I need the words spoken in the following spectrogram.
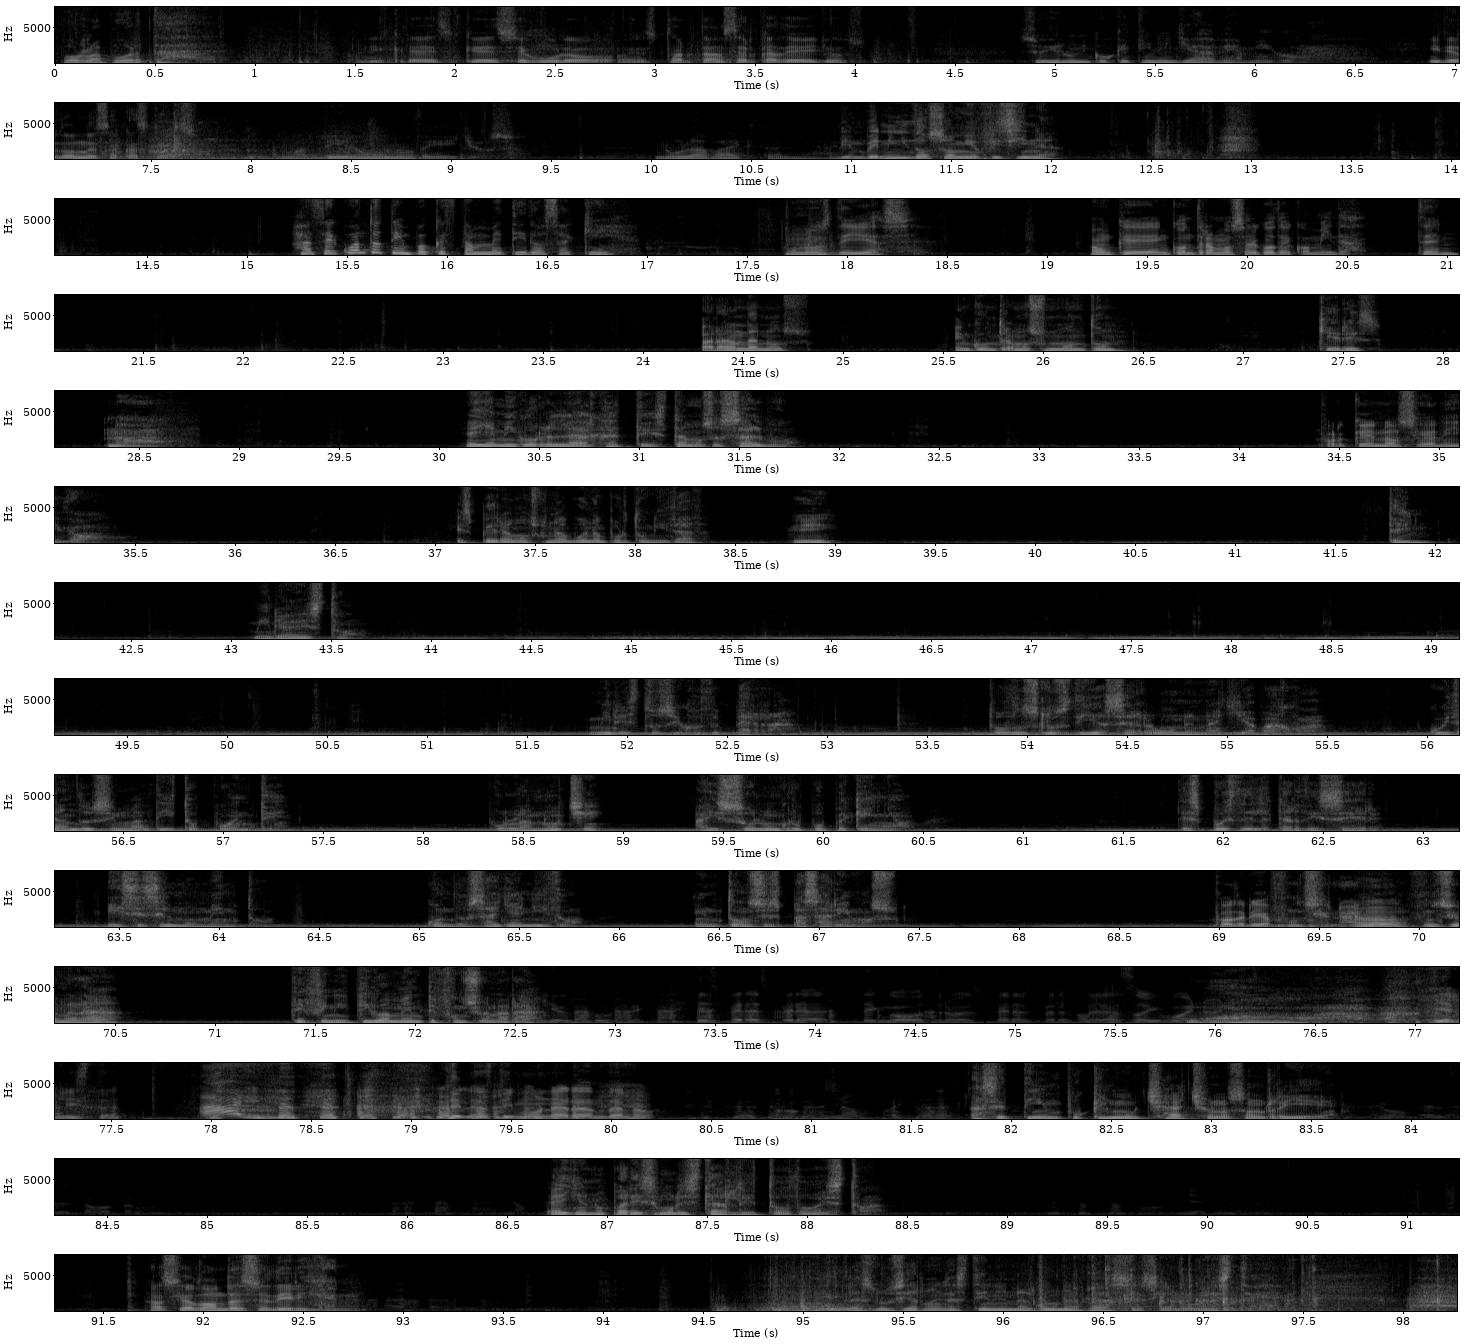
Por la puerta. ¿Y crees que es seguro estar tan cerca de ellos? Soy el único que tiene llave, amigo. ¿Y de dónde sacaste eso? Maté a uno de ellos. No la va a extrañar. Bienvenidos a mi oficina. ¿Hace cuánto tiempo que están metidos aquí? Unos días. Aunque encontramos algo de comida. Ten. Arándanos. Encontramos un montón. ¿Quieres? No. Hey, amigo, relájate. Estamos a salvo. ¿Por qué no se han ido? Esperamos una buena oportunidad. ¿Y? Ten. Mira esto. Mira estos hijos de perra. Todos los días se reúnen allí abajo, cuidando ese maldito puente. Por la noche hay solo un grupo pequeño. Después del atardecer, ese es el momento. Cuando se hayan ido, entonces pasaremos. Podría funcionar. Ah, funcionará. Definitivamente funcionará. Espera, espera. Tengo otro. Espera, espera, espera. Soy bueno. Wow. ¿Bien lista? ¡Ay! ¿Te lastimó un arándano? Hace tiempo que el muchacho no sonríe. A ella no parece molestarle todo esto. ¿Hacia dónde se dirigen? Las luciérnagas tienen alguna base hacia el oeste.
